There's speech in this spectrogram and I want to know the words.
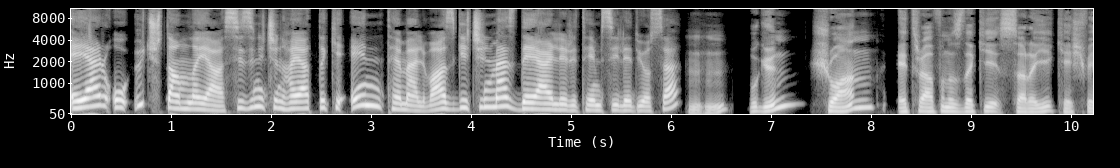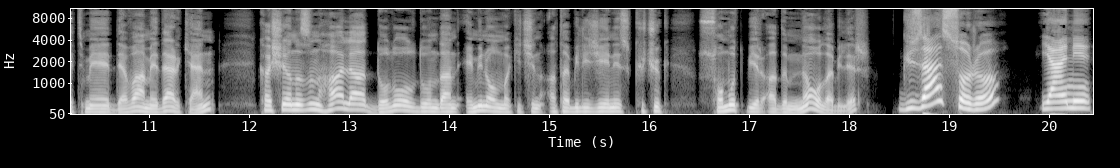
Eğer o üç damla yağ sizin için hayattaki en temel vazgeçilmez değerleri temsil ediyorsa, Hı hı. Bugün, şu an etrafınızdaki sarayı keşfetmeye devam ederken, kaşığınızın hala dolu olduğundan emin olmak için atabileceğiniz küçük, somut bir adım ne olabilir? Güzel soru. Yani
